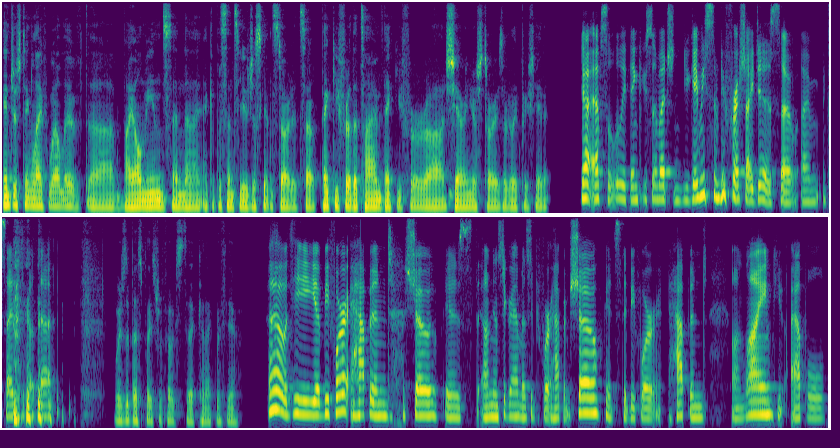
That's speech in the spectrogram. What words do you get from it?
interesting life, well lived, uh, by all means. And uh, I get the sense that you're just getting started. So thank you for the time. Thank you for uh, sharing your stories. I really appreciate it. Yeah, absolutely. Thank you so much. And you gave me some new fresh ideas, so I'm excited about that. Where's the best place for folks to connect with you? oh, the uh, Before It Happened show is on Instagram as the Before It Happened show. It's the Before It Happened online, you, Apple,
